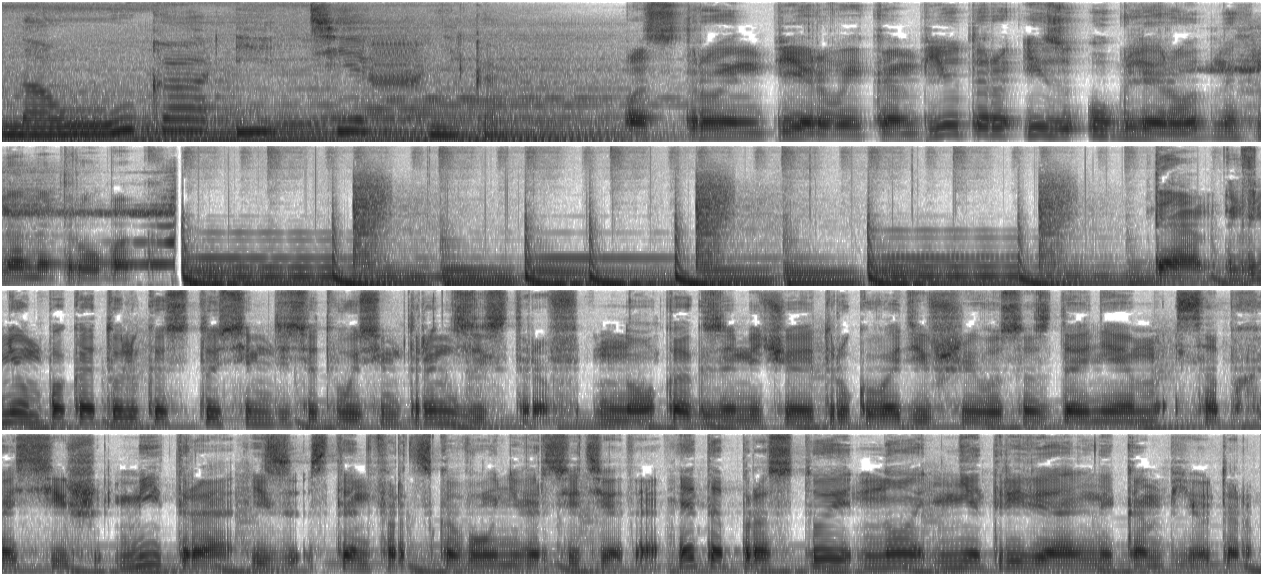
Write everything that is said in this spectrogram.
Наука и техника Построен первый компьютер из углеродных нанотрубок. Да, в нем пока только 178 транзисторов, но, как замечает руководивший его созданием Сабхасиш Митра из Стэнфордского университета, это простой, но нетривиальный компьютер.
